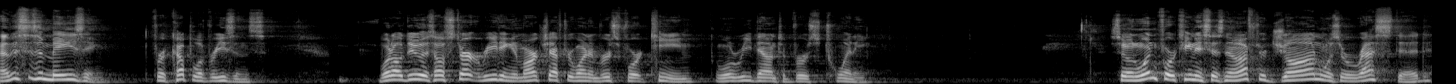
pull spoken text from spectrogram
Now, this is amazing for a couple of reasons. What I'll do is I'll start reading in Mark chapter 1 and verse 14, and we'll read down to verse 20. So in 114 it says, Now after John was arrested,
